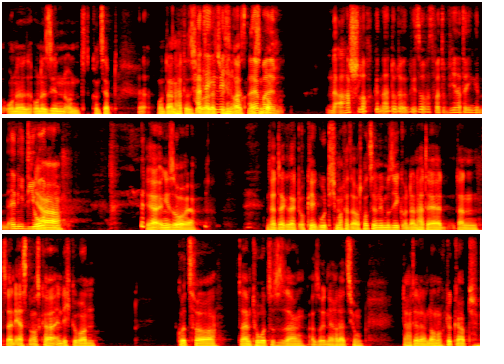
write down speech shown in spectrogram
ohne, ohne Sinn und Konzept. Ja. Und dann hat er sich Hat aber er dazu hinreißen lassen, einmal doch. Ein Arschloch genannt oder irgendwie sowas? Warte, wie hat er ihn genannt? Ein Idiot? Ja, ja, irgendwie so, ja. Und hat er gesagt, okay, gut, ich mache jetzt aber trotzdem die Musik. Und dann hat er dann seinen ersten Oscar endlich gewonnen. Kurz vor seinem Tod sozusagen, also in der Relation. Da hat er dann doch noch Glück gehabt.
